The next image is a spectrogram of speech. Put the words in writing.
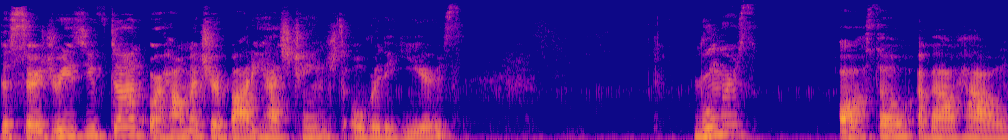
the surgeries you've done or how much your body has changed over the years. Rumors also about how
